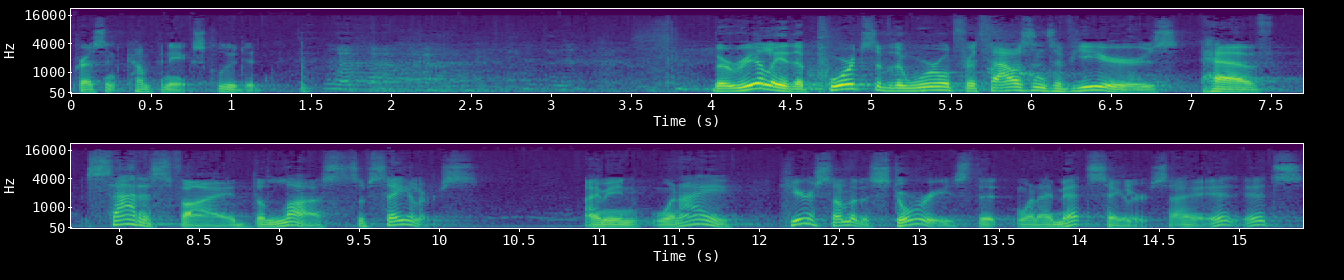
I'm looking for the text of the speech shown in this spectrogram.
present company excluded. but really, the ports of the world for thousands of years have satisfied the lusts of sailors. I mean, when I hear some of the stories that when I met sailors, I, it, it's,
